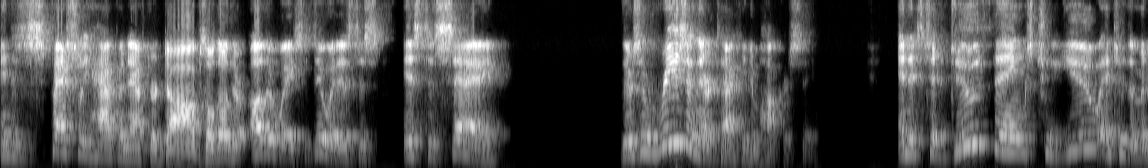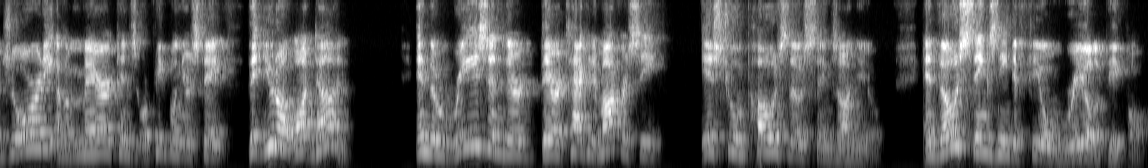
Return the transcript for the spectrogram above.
and has especially happened after Dobbs, although there are other ways to do it, is to, is to say there's a reason they're attacking democracy. And it's to do things to you and to the majority of Americans or people in your state that you don't want done. And the reason they're they're attacking democracy is to impose those things on you. And those things need to feel real to people.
